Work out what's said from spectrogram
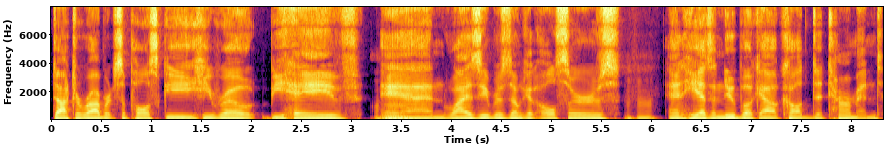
Dr. Robert Sapolsky. He wrote Behave and Why Zebras Don't Get Ulcers. And he has a new book out called Determined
